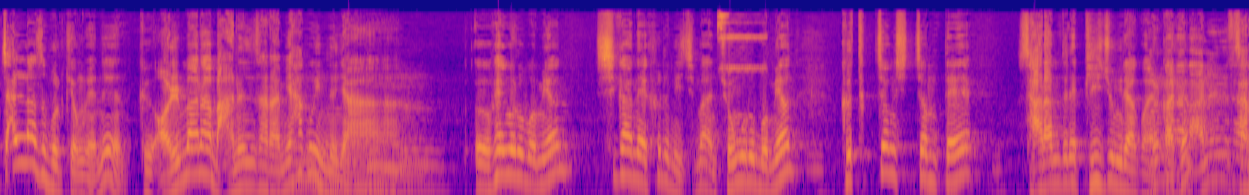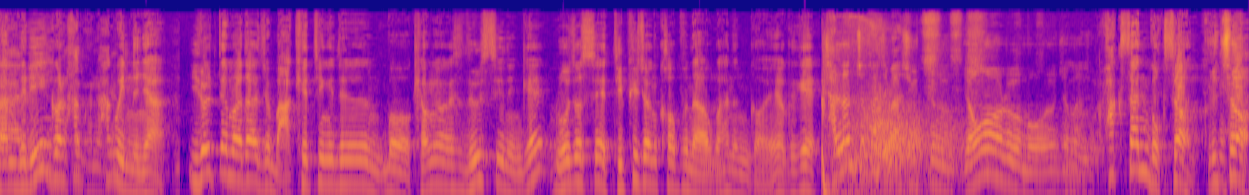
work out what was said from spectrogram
잘라서 볼 경우에는 그 얼마나 많은 사람이 하고 있느냐. 어, 횡으로 보면 시간의 흐름이지만 종으로 보면 그 특정 시점 때 사람들의 비중이라고 할까요? 사람들이 그걸 하, 하고 있느냐. 이럴 때마다 좀 마케팅이든 뭐 경영에서 늘 쓰이는 게 로저스의 diffusion curve 나오고 하는 거예요. 그게 잘난 척하지 마시고 좀 영어로 뭐 좀 하죠. 확산 곡선. 그렇죠.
